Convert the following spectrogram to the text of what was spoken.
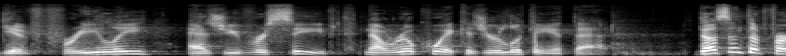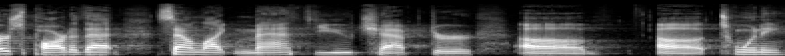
Give freely as you've received. Now, real quick, as you're looking at that, doesn't the first part of that sound like Matthew chapter uh, uh, 20?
